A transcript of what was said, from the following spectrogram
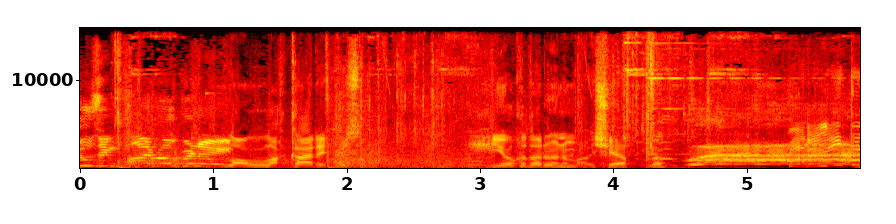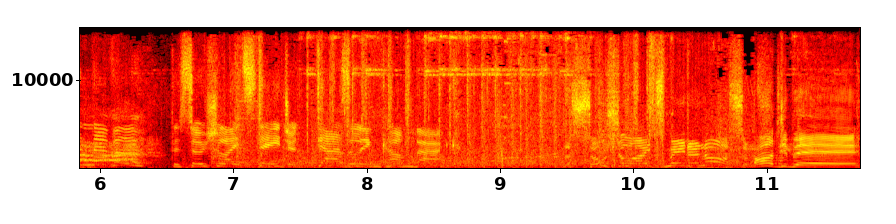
Using pyro grenade. Allah kahretmesin. Niye o kadar önüm şey yaptılar? Better late than never. The socialite stage a dazzling comeback. The socialites made an awesome. Hadi be.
